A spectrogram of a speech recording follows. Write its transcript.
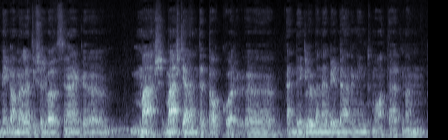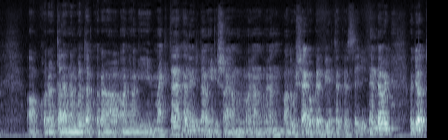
még amellett is, hogy valószínűleg más, mást jelentett akkor ö, vendéglőben ebédelni, mint ma, tehát nem akkor talán nem volt akkor a anyagi megterhelés, de mégis olyan, olyan, olyan adósságokat bírtak összegyűjteni, de hogy, hogy ott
